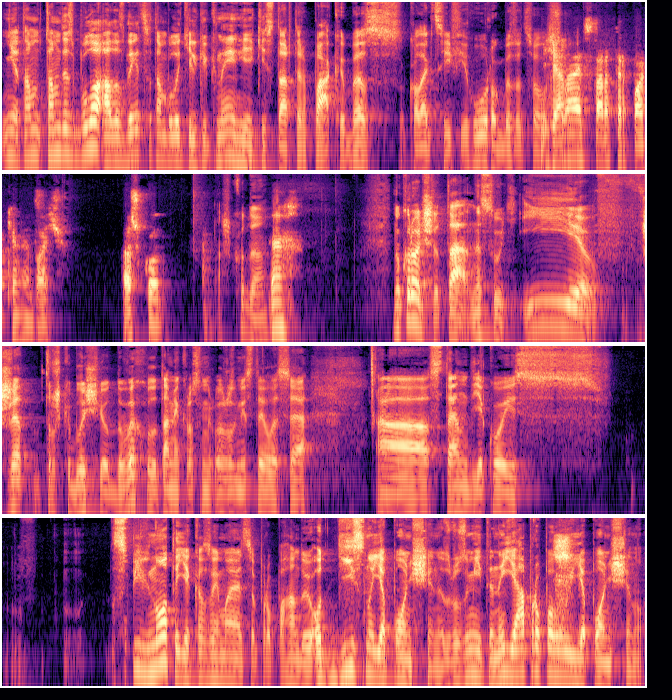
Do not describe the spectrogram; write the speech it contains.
Ні, там, там десь було, але здається, там були тільки книги, якісь стартер-паки, без колекції фігурок, без оцього. Я всього. навіть стартер паків не бачу. А шкода. А шкода. Ех. Ну, коротше, та, не суть. І вже трошки ближче до виходу, там якраз розмістилися а, стенд якоїсь спільноти, яка займається пропагандою. От дійсно Японщини. Зрозумійте, не я пропагую Японщину.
